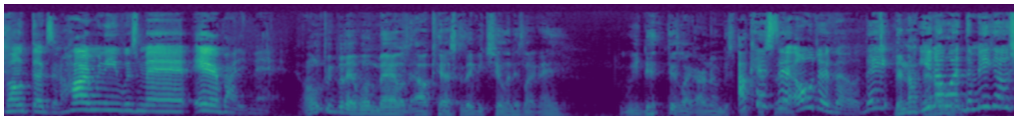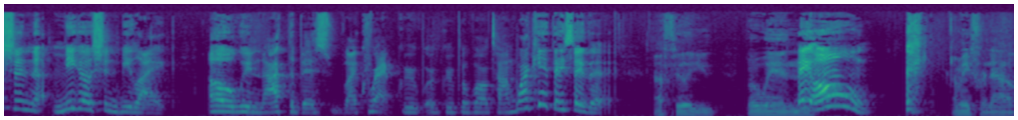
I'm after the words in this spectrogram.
Bone Thugs and Harmony was mad. Everybody mad. Only people that went mad was Outkast because they be chilling. It's like, hey, we did this. Like our numbers. Outkast, they're older though. They They're not You know what? The Migos shouldn't. Migos shouldn't be like, oh, we're not the best like rap group or group of all time. Why can't they say that? I feel you, but when They own. I mean, for now,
